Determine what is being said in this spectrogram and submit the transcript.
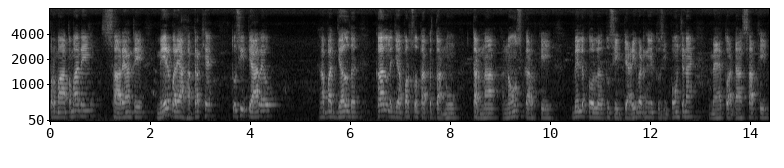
ਪ੍ਰਮਾਤਮਾ ਨੇ ਸਾਰਿਆਂ ਤੇ ਮਿਹਰ ਭਰਿਆ ਹੱਥ ਰੱਖਿਆ। ਤੁਸੀਂ ਤਿਆਰ ਰਹੋ। ਆਪਾਂ ਜਲਦ ਕੱਲ ਜਾਂ ਪਰਸੋਂ ਤੱਕ ਤੁਹਾਨੂੰ ਧਰਨਾ ਅਨਾਉਂਸ ਕਰਕੇ ਬਿਲਕੁਲ ਤੁਸੀਂ ਤਿਆਰੀ ਵਟਣੀ ਹੈ, ਤੁਸੀਂ ਪਹੁੰਚਣਾ ਹੈ। ਮੈਂ ਤੁਹਾਡਾ ਸਾਥੀ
